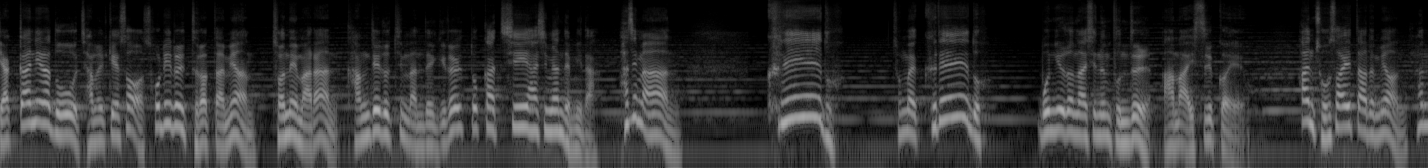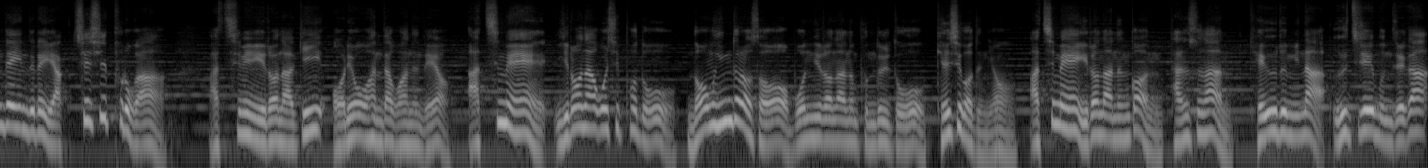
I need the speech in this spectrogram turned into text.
약간이라도 잠을 깨서 소리를 들었다면 전에 말한 강제 루틴 만들기를 똑같이 하시면 됩니다. 하지만 그래도 정말 그래도 못 일어나시는 분들 아마 있을 거예요. 한 조사에 따르면 현대인들의 약 70%가 아침에 일어나기 어려워한다고 하는데요. 아침에 일어나고 싶어도 너무 힘들어서 못 일어나는 분들도 계시거든요. 아침에 일어나는 건 단순한 게으름이나 의지의 문제가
